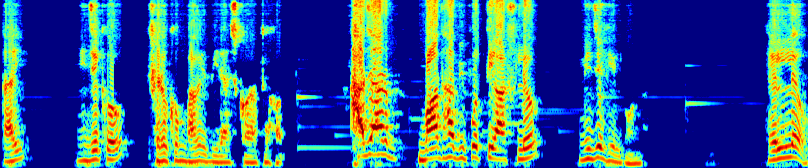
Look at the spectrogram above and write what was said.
তাই নিজেকেও সেরকম ভাবে বিরাজ করাতে হবে। হাজার বাধা বিপত্তি আসলেও নিজে হিলব না। হেললেও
